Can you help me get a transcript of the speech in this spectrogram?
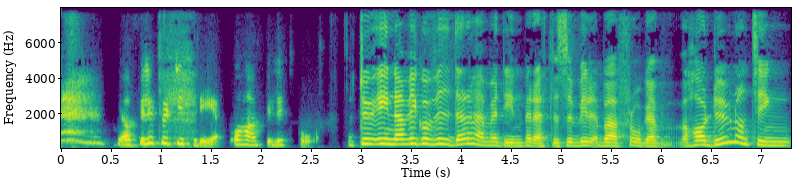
jag fyller 43 och han fyller två. Du, innan vi går vidare här med din berättelse vill jag bara fråga, har du någonting,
